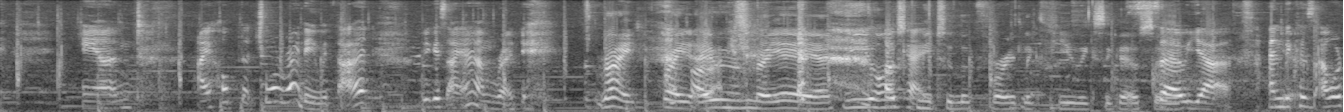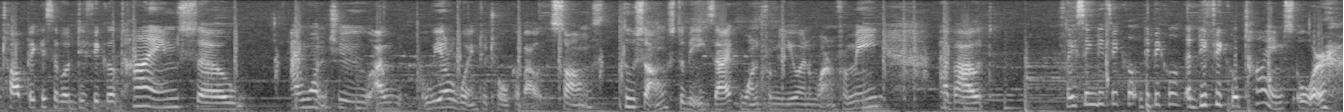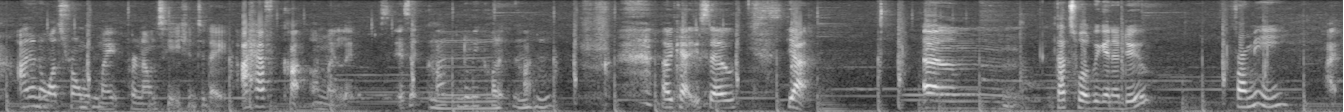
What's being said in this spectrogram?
and I hope that you are ready with that because I am ready. Right, right. I Alright. remember. Yeah, yeah, yeah. You asked Okay. me to look for it like a few weeks ago. So, So, yeah, and because our topic is about difficult times, so I want to, I, we are going to talk about songs, two songs to be exact, one from you and one from me, about facing difficult, difficult, uh, difficult times, or I don't know what's wrong with my pronunciation today. I have cut on my lips. Is it cut? Do we call it cut? okay, so yeah, um, that's what we're gonna do. For me,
